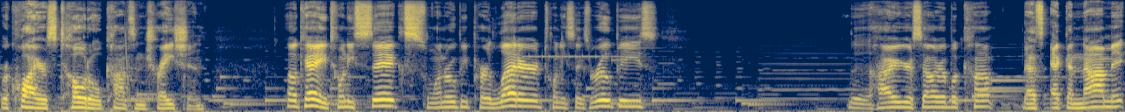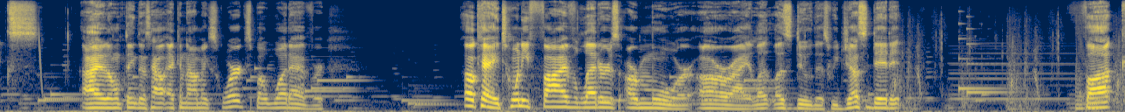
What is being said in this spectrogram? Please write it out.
Requires total concentration. Okay, 26, 1 rupee per letter, 26 rupees. The higher your salary will become, that's economics. I don't think that's how economics works, but whatever. Okay, 25 letters or more. Alright, let, let's do this. We just did it. Fuck.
